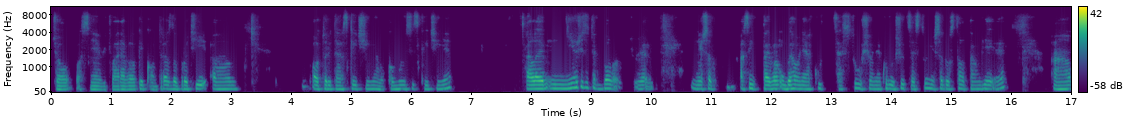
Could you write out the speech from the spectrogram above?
čo vlastne vytvára veľký kontrast oproti um, autoritárskej Číne alebo komunistickej Číne. Ale nie vždy to tak bolo. Že než sa asi Tajvan ubehol nejakú cestu, ušiel nejakú dlhšiu cestu, než sa dostal tam, kde je. A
